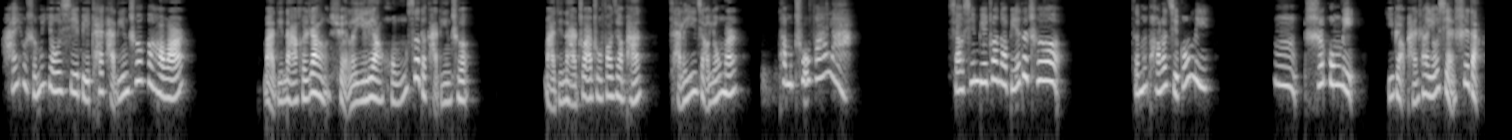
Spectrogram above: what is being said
还有什么游戏比开卡丁车更好玩？马蒂娜和让选了一辆红色的卡丁车。马蒂娜抓住方向盘，踩了一脚油门，他们出发啦！小心别撞到别的车。咱们跑了几公里？嗯，十公里。仪表盘上有显示的。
